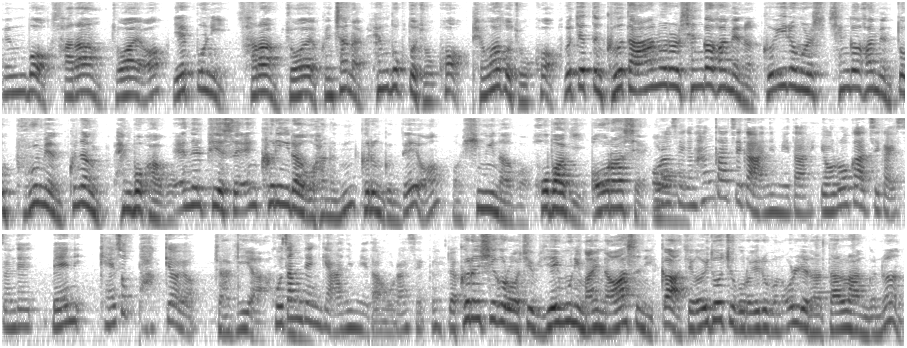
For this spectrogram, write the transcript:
행복, 사랑 좋아요. 예쁘니, 사랑 좋아요. 괜찮아요. 행복도 좋고 평화도 좋고 어쨌든 그 단어를 생각하면은 그 이름을 생각하면 또 부르면 그냥 행복하고 NLP에서 앵커링이라고 하는 그런 건데요. 어, 힘이 나고 호박이, 오라색, 어, 오라색은 한 가지가 아닙니다. 여러 가지가 있었는데 맨 계속 바뀌어요. 자기야. 고장된 게 아닙니다. 오라색은. 자, 그런 식으로 지금 예문이 많이 나왔으니까 제가 의도적으로 여러분 올려 달라 한 거는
